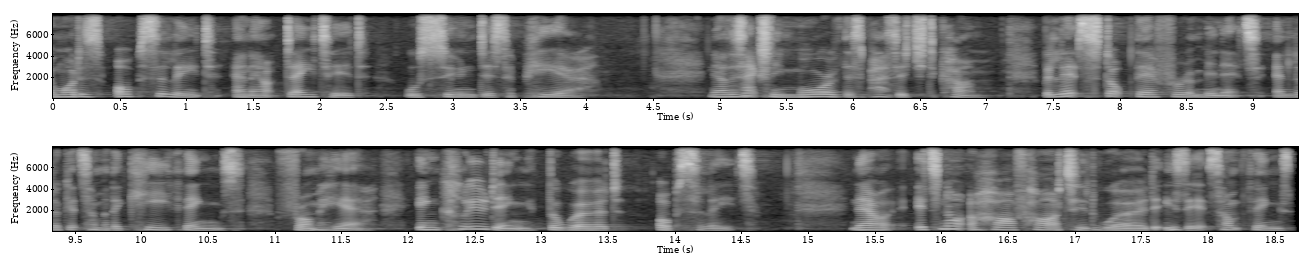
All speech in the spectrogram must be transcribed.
And what is obsolete and outdated will soon disappear. Now, there's actually more of this passage to come, but let's stop there for a minute and look at some of the key things from here including the word obsolete. Now, it's not a half hearted word, is it? Something's,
